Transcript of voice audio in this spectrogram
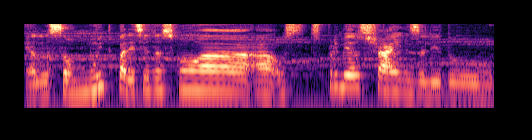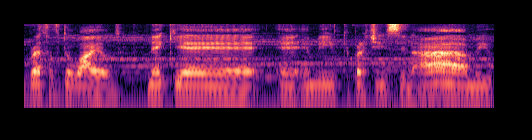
elas são muito parecidas com a, a os, os primeiros shrines ali do Breath of the Wild né? Que é, é, é meio que para te ensinar, meio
